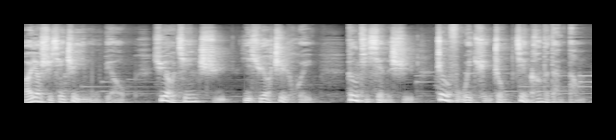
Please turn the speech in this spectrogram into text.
而要实现这一目标，需要坚持，也需要智慧。更体现的是政府为群众健康的担当。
